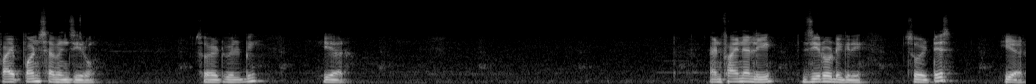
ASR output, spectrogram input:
5.70 so it will be here. And finally 0 degree. So it is here.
